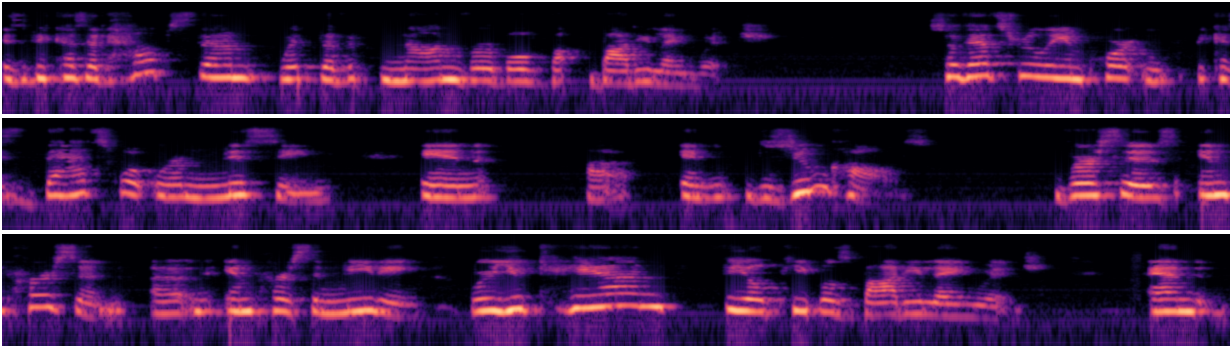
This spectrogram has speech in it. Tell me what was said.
is because it helps them with the nonverbal body language. So that's really important because that's what we're missing in uh, in Zoom calls versus in person, uh, an in person meeting where you can feel people's body language and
